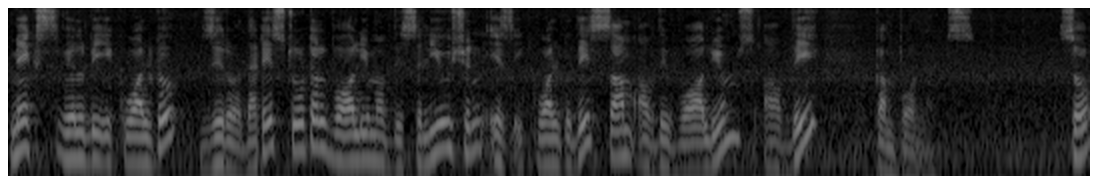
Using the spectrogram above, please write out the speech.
mix will be equal to 0 that is total volume of the solution is equal to the sum of the volumes of the components. So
